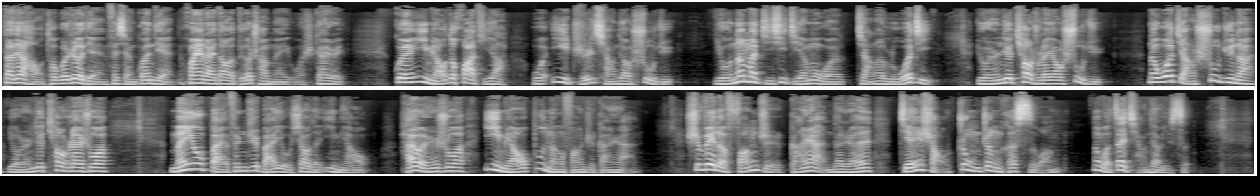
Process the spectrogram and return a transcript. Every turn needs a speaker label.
Speaker 1: 大家好，透过热点分享观点，欢迎来到德传媒，我是 Gary。关于疫苗的话题啊，我一直强调数据。有那么几期节目我讲了逻辑，有人就跳出来要数据。那我讲数据呢，有人就跳出来说没有百分之百有效的疫苗，还有人说疫苗不能防止感染，是为了防止感染的人减少重症和死亡。那我再强调一次，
